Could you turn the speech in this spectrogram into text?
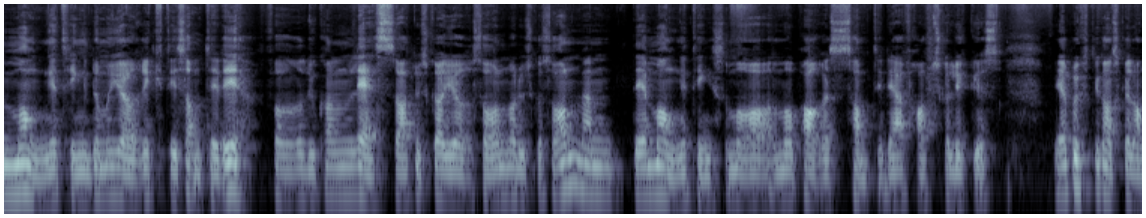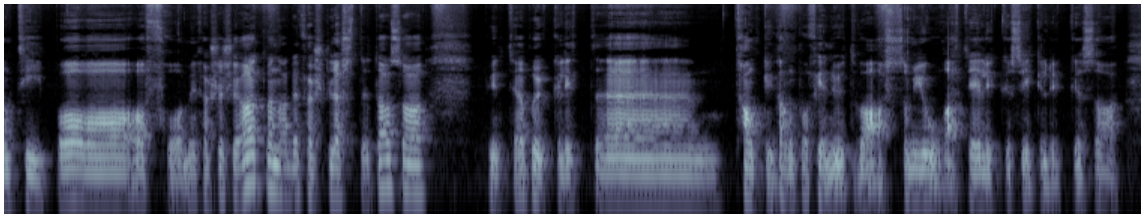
mange ting du må gjøre riktig samtidig. For du kan lese at du skal gjøre sånn og du skal sånn, men det er mange ting som må, må pares samtidig her for at du skal lykkes. Jeg brukte ganske lang tid på å, å få min første sjøørret, men da det først løsnet, da, så begynte jeg å bruke litt eh, tankegang på å finne ut hva som gjorde at jeg lykkes og ikke lykkes. Og,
